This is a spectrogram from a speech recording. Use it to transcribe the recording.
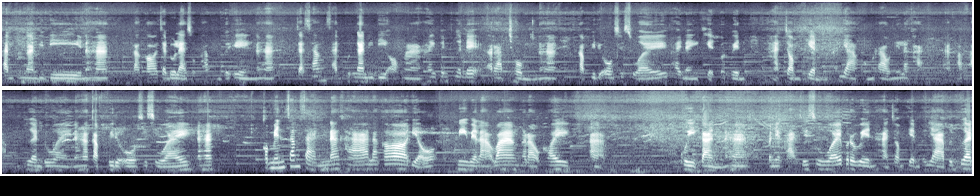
สรรค์ผลงานดีๆนะคะแล้วก็จะดูแลสุขภาพของตัวเองนะคะจะสร้างสรรค์ผลงานดีๆ ออกมาให้เพื่อนๆได้รับชมนะคะกับวิดีโอสวยๆภายในเขตบริเวณหาดจอมเทียนพัทยาของเรานี่แหละค่ะนะคะฝากเพื่อนด้วยนะคะกับวิดีโอสวยๆนะคะ คอมเมนต์สร้างสรรค์นะคะ แล้วก็เดี๋ยวมีเวลาว่างเราค่อยอคุยกันนะคะบรรยากาศสวยๆบริเวณหาดจอมเทียนพยาเพื่อน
